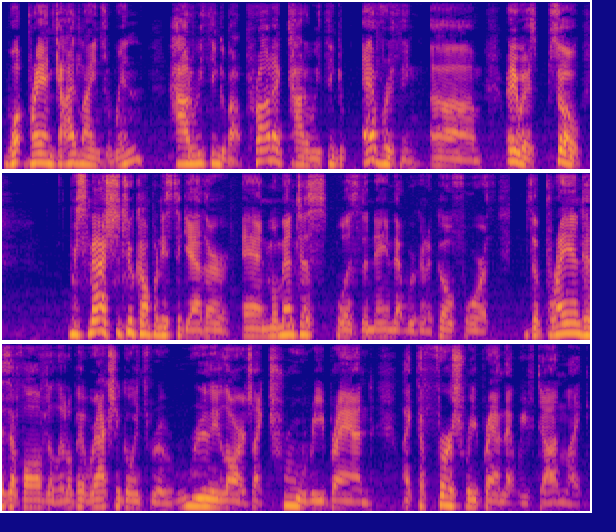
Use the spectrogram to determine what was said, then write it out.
what brand guidelines win? How do we think about product? How do we think of everything? Um, anyways, so we smashed the two companies together and momentous was the name that we are going to go forth. The brand has evolved a little bit. We're actually going through a really large like true rebrand like the first rebrand that we've done like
